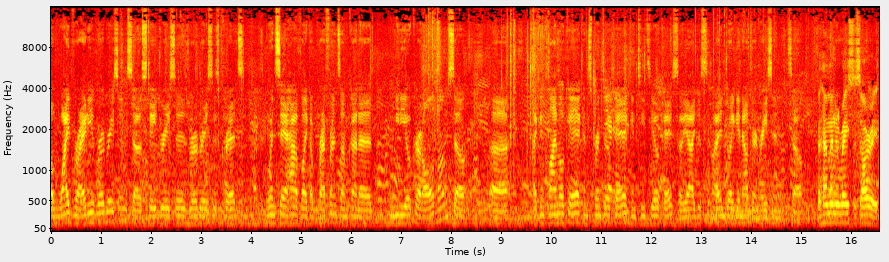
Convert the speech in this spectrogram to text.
a wide variety of road racing, so stage races, road races, crits. I wouldn't say I have like a preference. I'm kind of mediocre at all of them. So uh, I can climb okay, I can sprint okay, I can TT okay. So yeah, I just I enjoy getting out there and racing. So But how many races are it?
